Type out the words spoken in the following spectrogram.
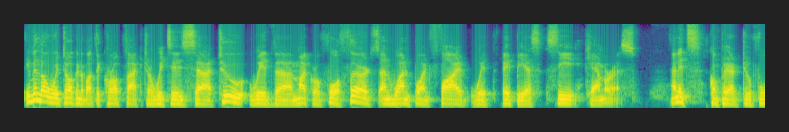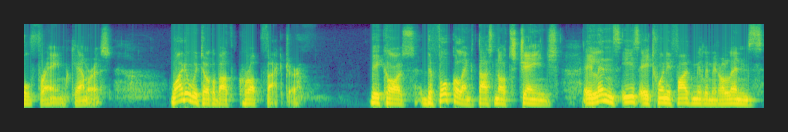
Even though we're talking about the crop factor, which is uh, 2 with uh, micro four thirds and 1.5 with APS-C cameras and it's compared to full frame cameras. Why do we talk about crop factor? Because the focal length does not change. A lens is a 25mm lens,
